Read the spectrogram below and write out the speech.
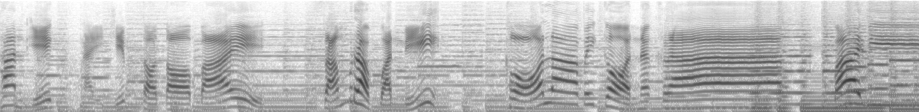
ท่านอีกในคลิปต่อๆไปสำหรับวันนี้ ขอลาไปก่อนนะครับบายบี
